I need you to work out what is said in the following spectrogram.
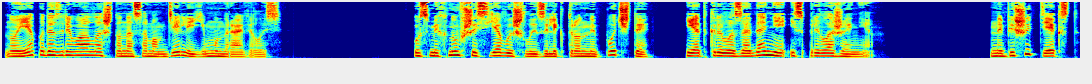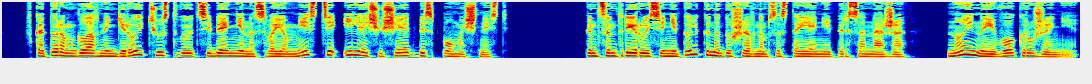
но я подозревала, что на самом деле ему нравилось. Усмехнувшись, я вышла из электронной почты и открыла задание из приложения. Напиши текст, в котором главный герой чувствует себя не на своем месте или ощущает беспомощность. Концентрируйся не только на душевном состоянии персонажа, но и на его окружении.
